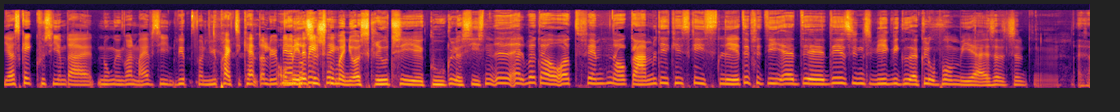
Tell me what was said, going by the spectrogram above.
jeg skal ikke kunne sige, om der er nogen yngre end mig. Jeg vil sige, at vi får nye praktikanter løbende. Og ellers så skulle man jo også skrive til øh, Google og sige sådan, øh, alt der er over 15 år gammel, det kan, skal I slette, fordi at, øh, det synes vi ikke, vi gider at glo på mere. Altså, så, mm, altså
